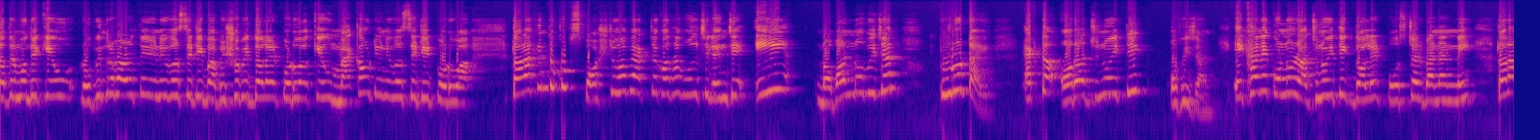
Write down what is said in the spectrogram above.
তাদের মধ্যে কেউ রবীন্দ্র ভারতী ইউনিভার্সিটি বা বিশ্ববিদ্যালয়ের পড়ুয়া, কেউ ম্যাকআউট ইউনিভার্সিটির পড়ুয়া। তারা কিন্তু খুব স্পষ্টভাবে একটা কথা বলছিলেন যে এই নবান্ন অভিযান পুরোটাই একটা অরাজনৈতিক অভিযান। এখানে কোনো রাজনৈতিক দলের পোস্টার ব্যানার নেই। তারা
